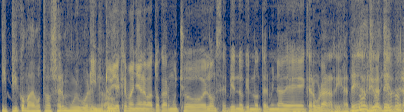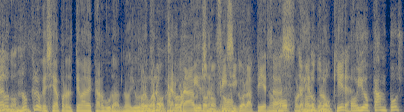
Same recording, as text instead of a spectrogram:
y pico me ha demostrado ser muy buen entrenador. ¿Intuyes que mañana va a tocar mucho el 11, viendo que no termina de carburar? Arrígate, No, yo, arrígate, yo no, creo que sea por el tema de carburar, ¿no? Yo Bueno, creo que bueno, las carburar, piezas, tono no. físico, las piezas, por ejemplo, como quiera. Hoyo Campos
